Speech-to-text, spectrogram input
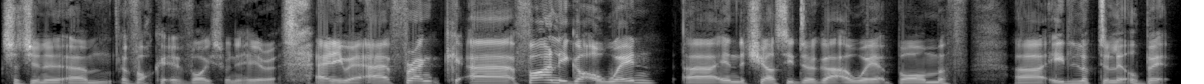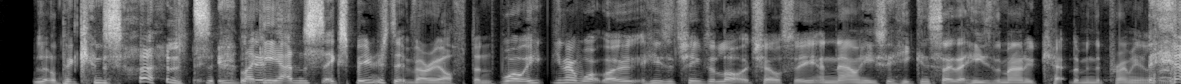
such an um, evocative voice when you hear it anyway uh, Frank uh, finally got a win uh, in the Chelsea dugout away at Bournemouth uh, he looked a little bit little bit concerned like he hadn't experienced it very often Well, he, you know what though? He's achieved a lot at Chelsea, and now he's he can say that he's the man who kept them in the Premier League. no,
